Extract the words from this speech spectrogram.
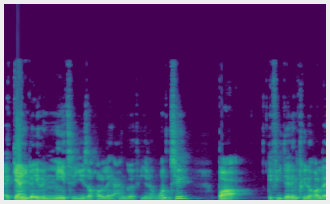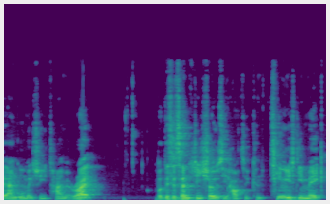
again, you don't even need to use a holiday angle if you didn't want to. But if you did include a holiday angle, make sure you time it right but this essentially shows you how to continuously make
